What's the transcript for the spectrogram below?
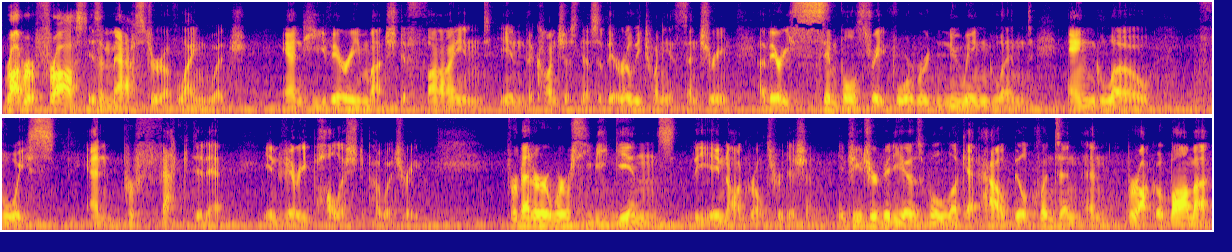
Robert Frost is a master of language, and he very much defined in the consciousness of the early 20th century a very simple, straightforward New England Anglo voice and perfected it in very polished poetry. For better or worse, he begins the inaugural tradition. In future videos, we'll look at how Bill Clinton and Barack Obama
